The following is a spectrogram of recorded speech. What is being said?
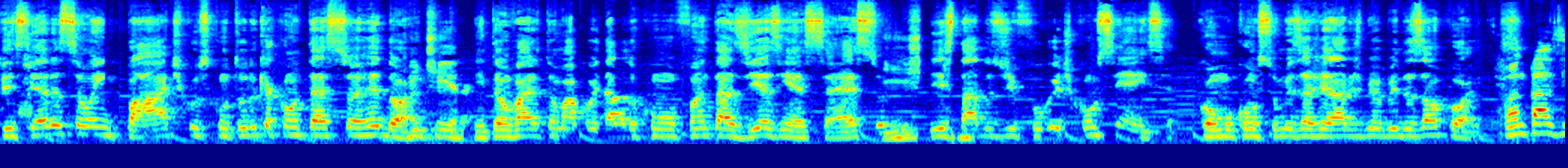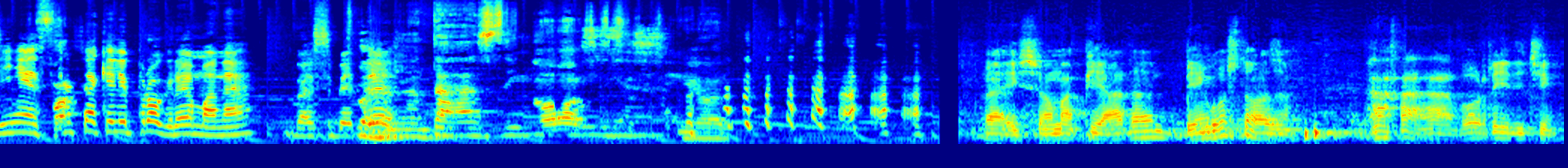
Piscianos são empáticos com tudo que acontece ao seu redor. Mentira. Então vale tomar cuidado com fantasias em excesso e estados de fuga de consciência, como o consumo exagerado de bebidas alcoólicas. Fantasia em essência é aquele programa, né? Do SBT. Fantasia. Nossa senhora. É, isso é uma piada bem gostosa. Vou rir de ti.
